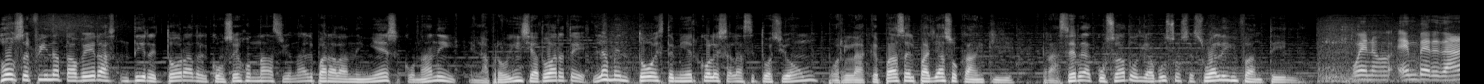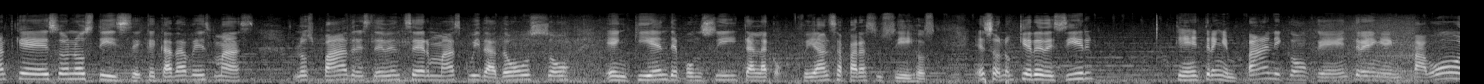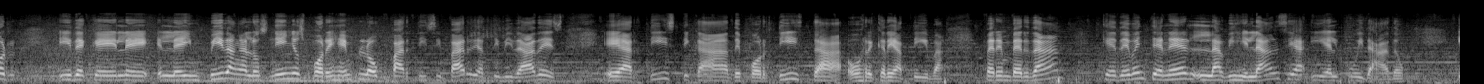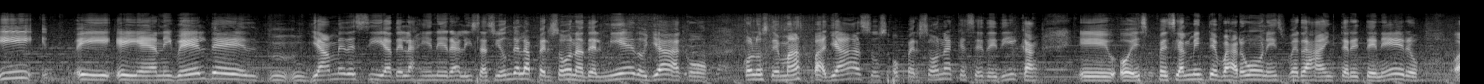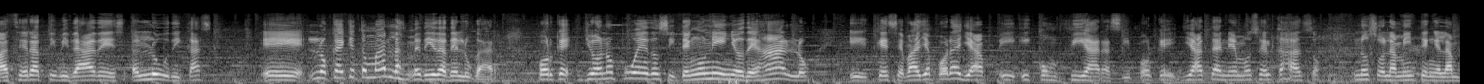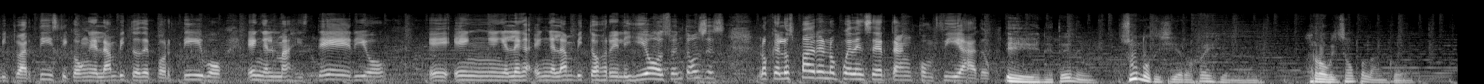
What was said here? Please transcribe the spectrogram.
Josefina Taveras, directora del Consejo Nacional para la Niñez CONANI en la provincia de Duarte, lamentó este miércoles la situación por la que pasa el payaso Kanki tras ser acusado de abuso sexual infantil. Bueno, en verdad que eso nos dice que cada vez más los padres deben ser más cuidadosos en quién depositan la confianza para sus hijos. Eso no quiere decir que entren en pánico, que entren en pavor y de que le, impidan a los niños, por ejemplo, participar de actividades eh, artísticas, deportistas o recreativas. Pero en verdad que deben tener la vigilancia y el cuidado. Y, a nivel de, mm, ya me decía, de la generalización de la persona, del miedo ya con, con los demás payasos o personas que se dedican, eh, o especialmente varones, ¿verdad? a entretener o, a hacer actividades lúdicas, eh, lo que hay que tomar las medidas del lugar, porque yo no puedo, si tengo un niño, dejarlo y que se vaya por allá y, confiar así, porque ya tenemos el caso no solamente en el ámbito artístico, en el ámbito deportivo, en el magisterio, eh, en, el, en, el, ámbito religioso. Entonces, lo que los padres no pueden ser tan confiados. NTN, su noticiero regional, Robinson Polanco.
